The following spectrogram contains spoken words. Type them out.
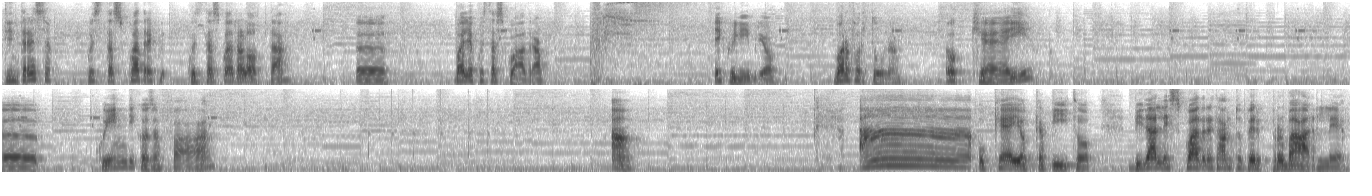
Ti interessa questa squadra, questa squadra lotta? voglio questa squadra. Equilibrio. Buona fortuna. Ok. Uh, quindi cosa fa? Ah. Ah, ok, ho capito. Vi dà le squadre tanto per provarle.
